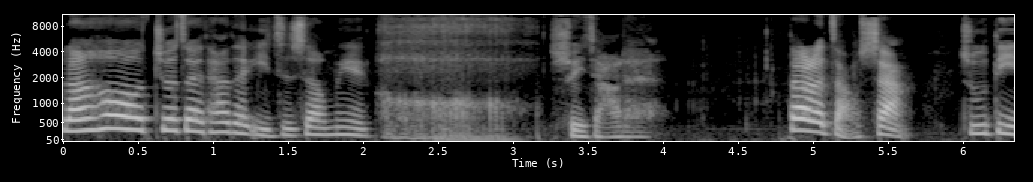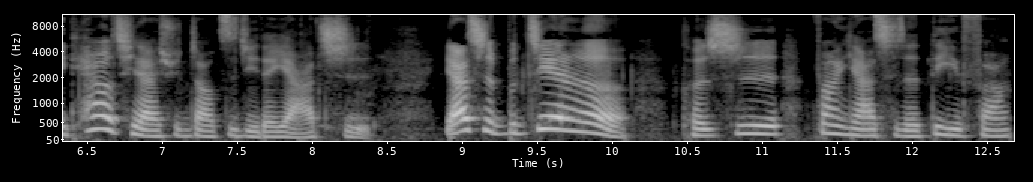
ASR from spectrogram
然后就在他的椅子上面睡着了。到了早上，朱棣跳起来寻找自己的牙齿，牙齿不见了。可是放牙齿的地方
